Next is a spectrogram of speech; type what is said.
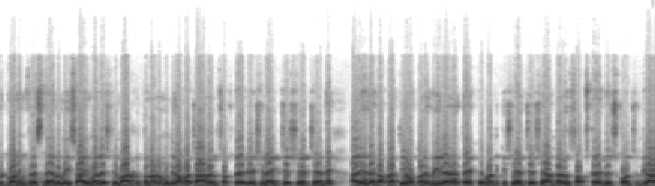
గుడ్ మార్నింగ్ ఫ్రెండ్స్. నేను మీ సాయి మల్లేష్ని మాట్లాడుతున్నాను. ముందుగా మా ఛానల్ సబ్స్క్రైబ్ చేసి లైక్ చేసి షేర్ చేయండి. అదేవిధంగా ప్రతి ఒక్కరు వీలైనంత ఎక్కువ మందికి షేర్ చేసి అందరూ సబ్స్క్రైబ్ చేసుకోవాల్సిందిగా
